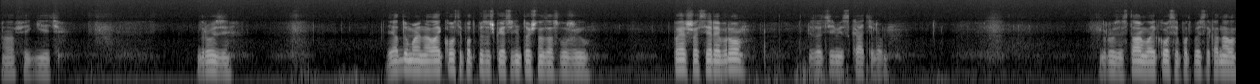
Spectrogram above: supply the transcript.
Офігеть. Друзі. Я думаю на лайкос і підписочку я сьогодні точно заслужив. Перше серебро за цим іскателем. Друзі, ставимо лайкос і підписуйтесь на канал.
